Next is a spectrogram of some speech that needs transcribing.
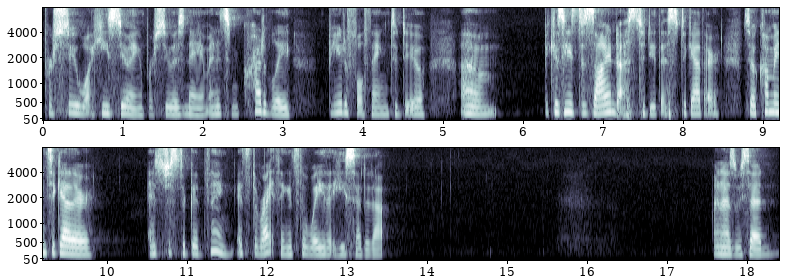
pursue what He's doing and pursue His name. And it's an incredibly beautiful thing to do um, because He's designed us to do this together. So, coming together is just a good thing. It's the right thing, it's the way that He set it up. And as we said,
